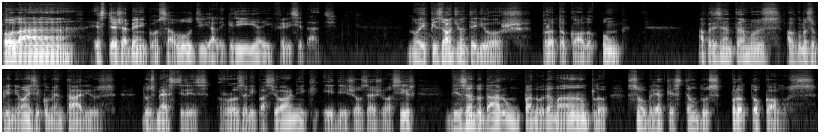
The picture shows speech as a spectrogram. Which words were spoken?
Olá, esteja bem com saúde, alegria e felicidade. No episódio anterior, Protocolo 1, apresentamos algumas opiniões e comentários dos mestres Roseli Paciornik e de José Joacir, visando dar um panorama amplo sobre a questão dos protocolos,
